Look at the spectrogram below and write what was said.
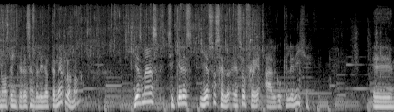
no te interesa en realidad tenerlo, ¿no? Y es más, si quieres, y eso, se lo, eso fue algo que le dije. Eh,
